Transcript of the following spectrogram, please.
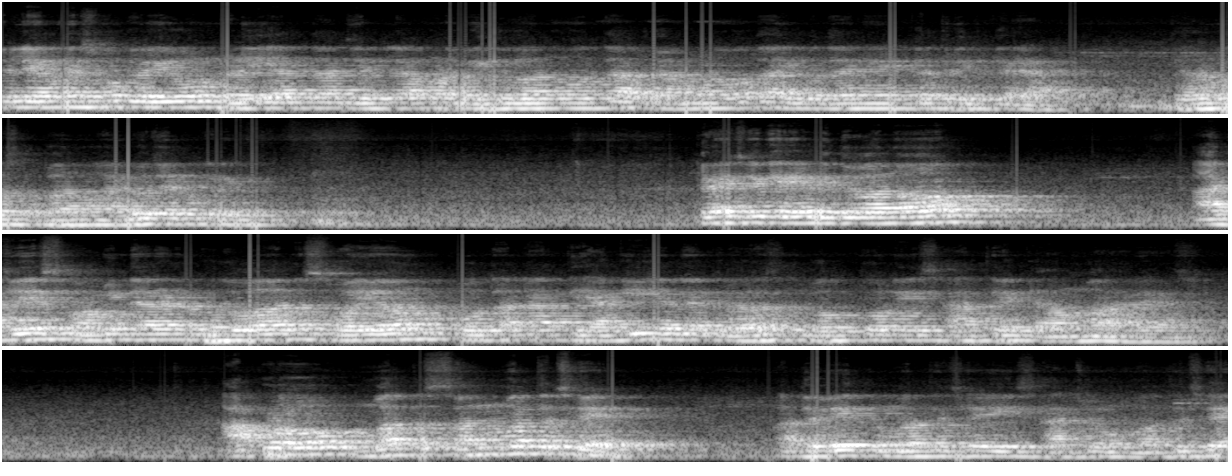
એટલે એમણે શું કર્યું? નડિયાદના જેટલા પણ વિદ્વાનો હતા, બ્રાહ્મણો હતા, એ બધાને એકત્રિત કર્યા. ધર્મ સભાનું આયોજન કર્યું. કહે છે કે એ વિદ્વાનો, આજે સ્વામિનારાયણ ભગવાન સ્વયં પોતાના ત્યાગી અને ગ્રહસ્થ ભક્તોની સાથે ગામમાં આવ્યા છે. આપણો મત સન્મત છે. અદ્વૈત મત છે એ સાચો મત છે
